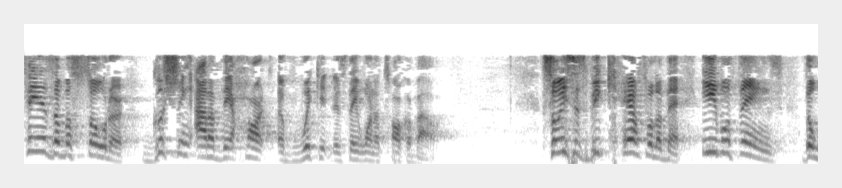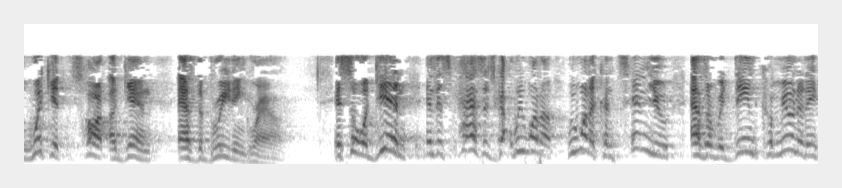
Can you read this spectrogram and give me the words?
fizz of a soda gushing out of their heart of wickedness they want to talk about. So he says, be careful of that. Evil things, the wicked's heart again as the breeding ground. And so again, in this passage, God, we want to we want to continue as a redeemed community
